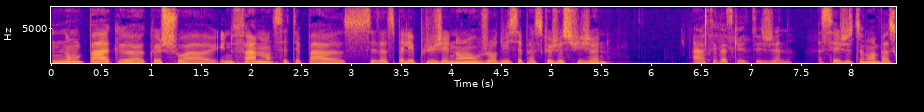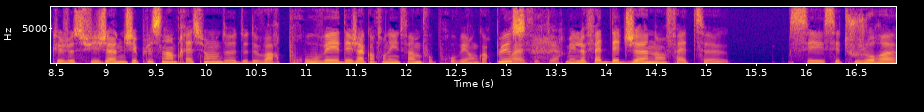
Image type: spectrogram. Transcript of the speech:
non pas que, que je sois une femme, c'était pas euh, ces aspects les plus gênants. Aujourd'hui, c'est parce que je suis jeune. Ah, c'est parce que tu es jeune? C'est justement parce que je suis jeune. J'ai plus l'impression de, devoir prouver. Déjà, quand on est une femme, il faut prouver encore plus. Mais le fait d'être jeune, en fait, euh, c'est toujours. Je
